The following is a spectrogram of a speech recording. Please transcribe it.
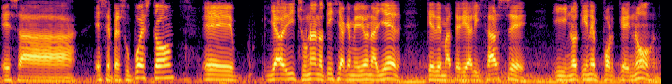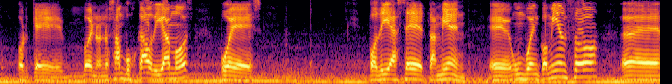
esa, ese presupuesto. Eh, ya he dicho una noticia que me dieron ayer que de materializarse y no tiene por qué no, porque, bueno, nos han buscado, digamos, pues podría ser también eh, un buen comienzo. Eh,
